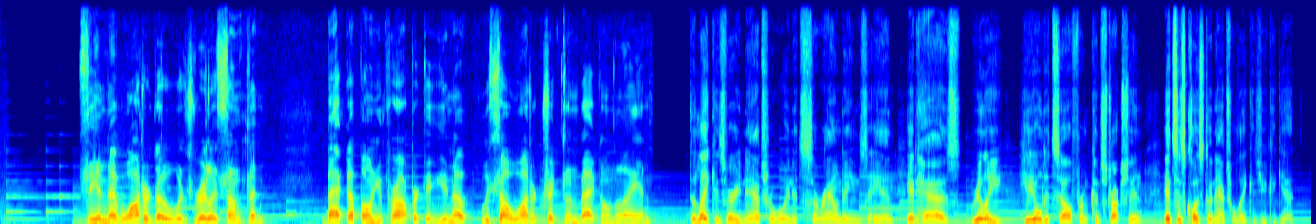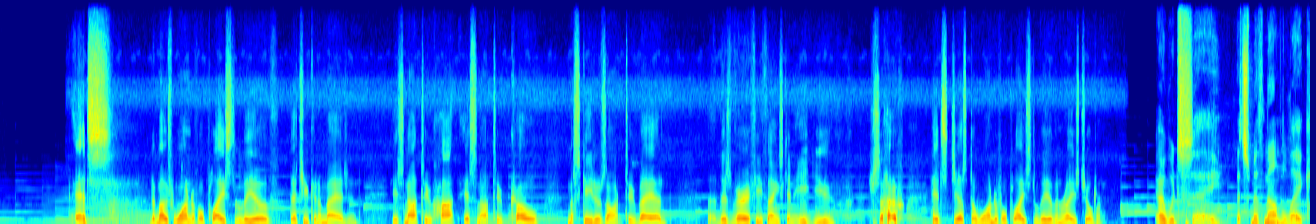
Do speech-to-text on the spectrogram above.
Seeing that water, though, was really something. Back up on your property, you know. We saw water trickling back on the land. The lake is very natural in its surroundings and it has really healed itself from construction. It's as close to a natural lake as you could get. It's the most wonderful place to live that you can imagine. It's not too hot, it's not too cold, mosquitoes aren't too bad. Uh, there's very few things can eat you. So it's just a wonderful place to live and raise children. I would say that Smith Mountain Lake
